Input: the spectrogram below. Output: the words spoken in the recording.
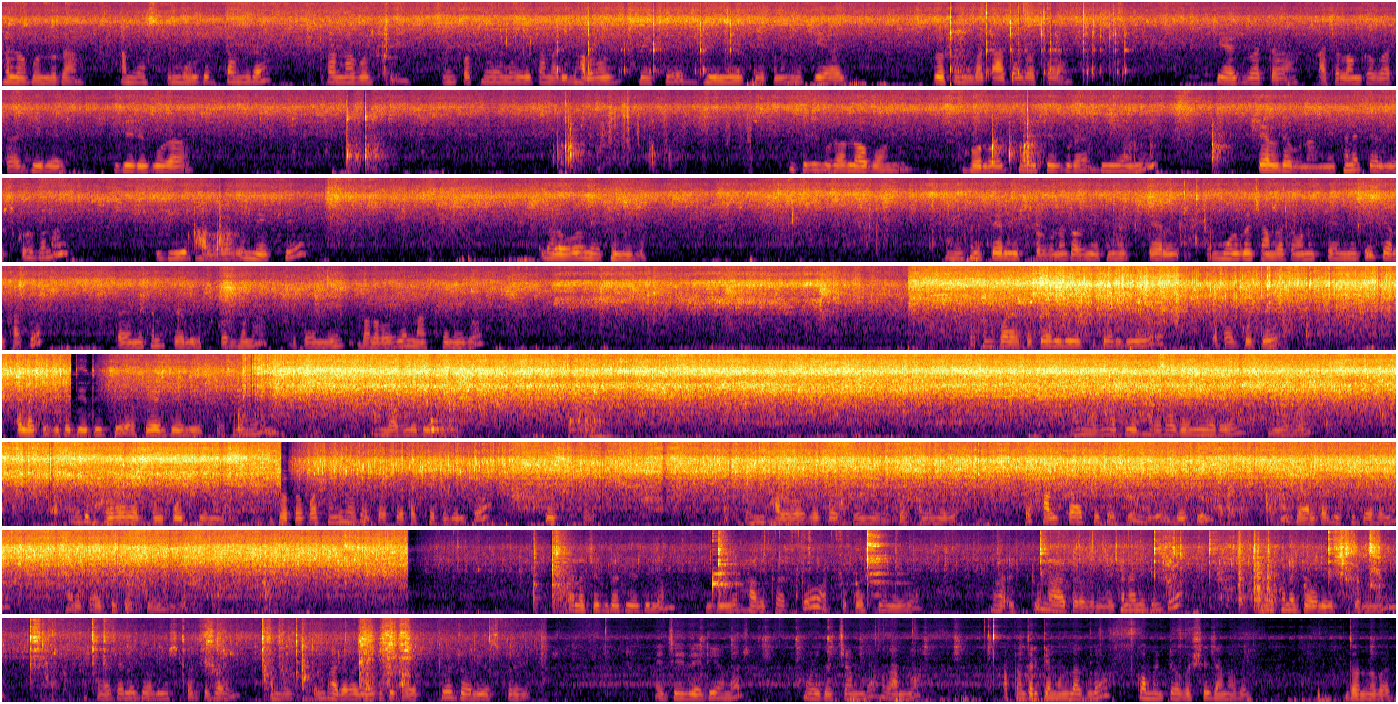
Hello বন্ধুরা, আমি আজকে মুরগের চামড়া রান্না করছি। আমি প্রথমে মুরগের চামড়াটি ভালোভাবে বেছে ধুয়ে নিয়েছি। এখানে আমি পেঁয়াজ, রসুন বাটা, আদা বাটা, পেঁয়াজ বাটা, কাঁচা লঙ্কা বাটা, জিরে জিরে গুঁড়া। জিরে গুঁড়া, লবণ, হলুদ, মরিচের গুঁড়া দিয়ে আমি তেল দেবো না। আমি এখানে তেল ইউজ করব না। দিয়ে ভালোভাবে মেখে ভালোভাবে মেখে নেব। আমি এখানে তেল ইউজ করব না, কারণ এখানে তেল, মুরগের চামড়াতে অনেকটা এমনিতেই তেল থাকে, তাই আমি এখানে তেল ইউজ করব না। এটা এমনি ভালোভাবে মাখিয়ে নেব। এখন কড়াইতে তেল দিয়েছি, তেল দিয়ে ওটা গুটে এলাচি গুঁড়ো দিয়ে দিয়েছি, আর পেঁয়াজ দিয়ে দিয়েছি। এখন আমি দিয়ে দেবো চামড়াগুলো দিয়ে ভালোভাবে নেড়ে নেব আমাদের ভালোভাবে একদম কষিয়ে নেব যত কষানো হবে তত এটা খেতে কিন্তু টেস্ট হবে আমি ভালোভাবে কষিয়ে নেব কষিয়ে নেব তো হালকা আছে কষিয়ে নেব বেশি জালটা বেশি দেবে না হালকা আছে কষিয়ে নেব এলাচি গুঁড়া দিয়ে দিলাম। দিয়ে হালকা একটু একটু কষিয়ে নেব। একটু নাড়াচাড়া করে নেব। এখানে আমি কিন্তু, আমি এখানে জল ইউজ করিনি আপনারা চাইলে জল ইউজ করতে পারেন। আমি একটু ভাজা ভাজা কিছু একটু জল ইউজ করিনি এই যে রেডি আমার মুরগের চামড়া রান্না। আপনাদের কেমন লাগল? কমেন্টে অবশ্যই জানাবেন। ধন্যবাদ।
